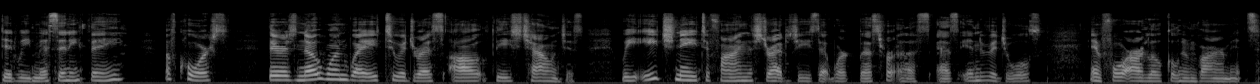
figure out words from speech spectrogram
Did we miss anything? Of course, there is no one way to address all these challenges. We each need to find the strategies that work best for us as individuals and for our local environments.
